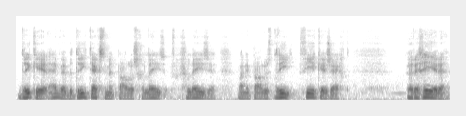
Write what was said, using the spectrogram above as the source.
drie keer, hè, we hebben drie teksten met Paulus gelezen, gelezen, waarin Paulus drie, vier keer zegt: regeren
